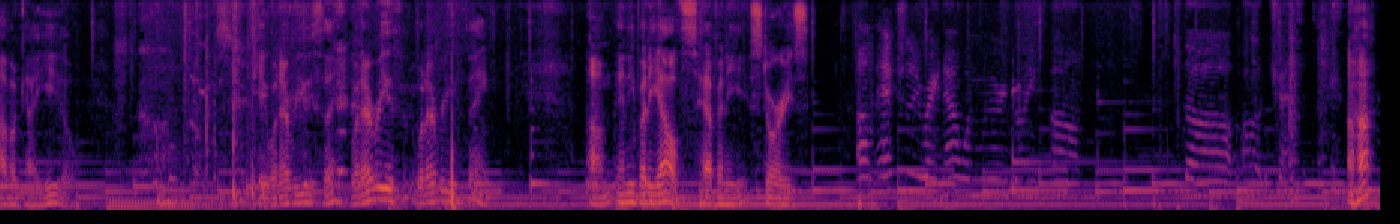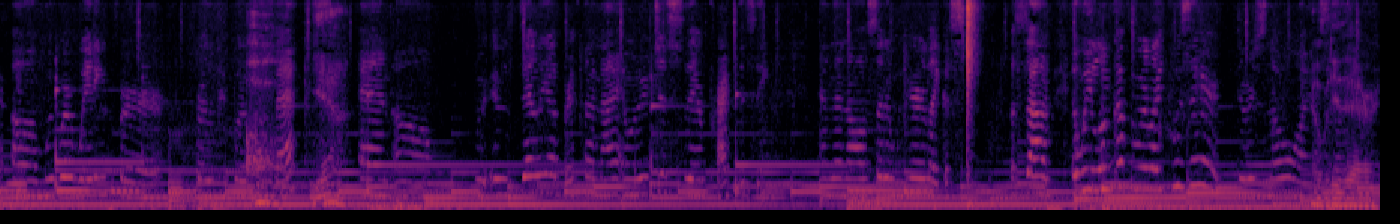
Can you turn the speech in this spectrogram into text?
Abigail." okay, whatever you think, whatever you whatever you think. Um, anybody else have any stories? Um, actually, transit test, Uh huh. um, we were waiting for for the people to Oh, come back, yeah. and um, it was Delia, Bertha, and I, and we were just there practicing, and then all of a sudden we hear like a, s- a sound, and we look up and we're like, "Who's there?" There was no one. Nobody there.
